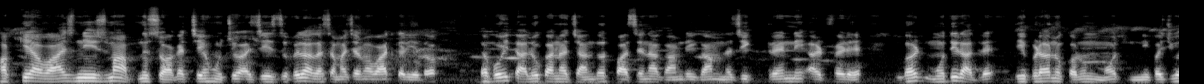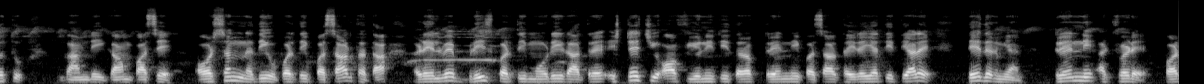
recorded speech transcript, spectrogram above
હક્કી આવાજ ન્યૂઝમાં આપનું સ્વાગત છે. હું છું અજીત ઝુબેલાલા સમાચારમાં વાત કરીએ તો ડભોઈ તાલુકાના ચાંદોદ પાસેના ગામડી ગામ નજીક ટ્રેનની અડફેડે ગઢ મોદી રાત્રે દીપડાનું કરુણ મોત નીપજ્યું હતું. ગામડી ગામ પાસે ઓરસંગ નદી ઉપરથી પસાર થતા રેલવે બ્રિજ પરથી મોડી રાત્રે સ્ટેચ્યુ ઓફ યુનિટી તરફ ટ્રેનની પસાર થઈ રહી હતી. ત્યારે તે દરમિયાન ટ્રેનની અડફેડે પર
